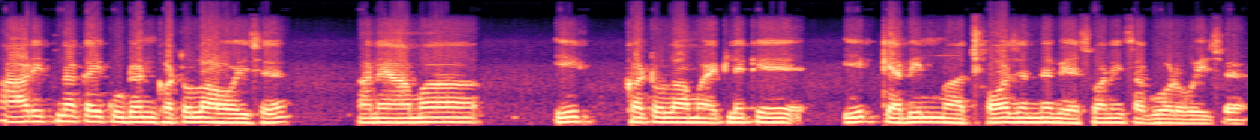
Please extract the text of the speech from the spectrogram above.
આ રીતના કંઈક ઉડન ખટોલા હોય છે અને આમાં એક ખટોલામાં એટલે કે એક કેબિનમાં છ જણને બેસવાની સગવડ હોય છે.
